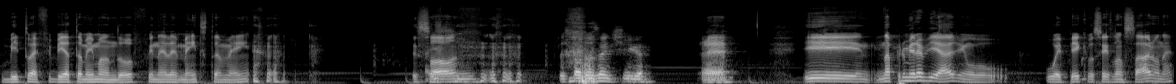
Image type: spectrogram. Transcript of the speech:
O Bito FB também mandou, fui no Elemento também. Pessoal. Pessoal das antigas. É. é. E na primeira viagem, o, o EP que vocês lançaram, né?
